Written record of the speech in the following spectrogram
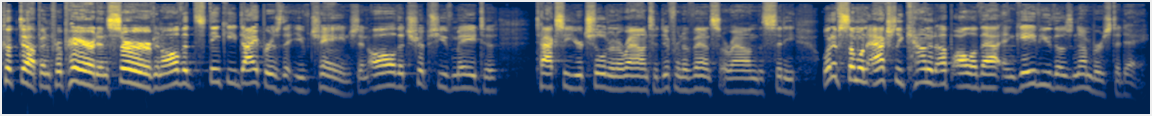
cooked up and prepared and served, and all the stinky diapers that you've changed, and all the trips you've made to taxi your children around to different events around the city. What if someone actually counted up all of that and gave you those numbers today?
